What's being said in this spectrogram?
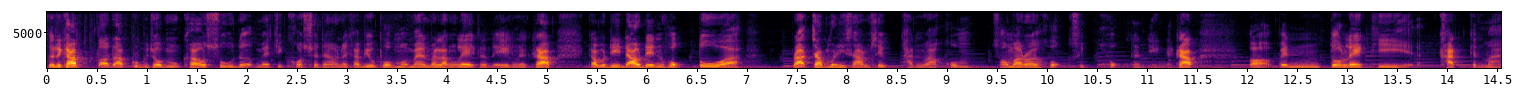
สวัสดีครับ ต้อนรับคุณผู้ชมเข้าสู่ The Magic Coach Channel นะครับ อยู่ผมหมอแมนพลังเลขนั่นเองนะครับ กับวันที่ดาวเด่น 6 ตัว ประจำวันที่ 30 ธันวาคม 2566 นั่นเองนะครับ ก็เป็นตัวเลขที่คัดกันมา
